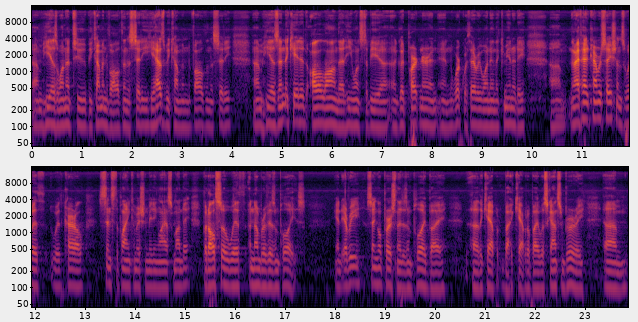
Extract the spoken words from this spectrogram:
um, he has wanted to become involved in the city. He has become involved in the city. Um, he has indicated all along that he wants to be a, a good partner and, and work with everyone in the community. Um, and I've had conversations with, with Carl since the Planning Commission meeting last Monday, but also with a number of his employees. And every single person that is employed by uh, the cap, by Capital by Wisconsin Brewery um,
